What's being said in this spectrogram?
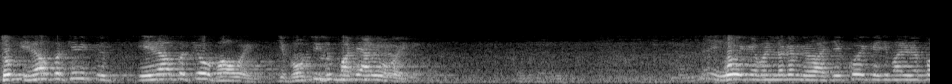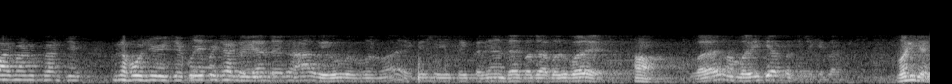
તો એના ઉપર કેવી એના ઉપર કેવો ભાવ હોય? જે ભૌતિક સુખ માટે આવ્યો હોય. કોઈ કે મને લગ્ન કરવા છે કોઈ કે મારે વેપારમાં નુકસાન છે. નફો જોઈએ છે કોઈ પૈસા સારું એવું ભગવાન હોય કે કઈ કલ્યાણ થાય પછી આ બધું વળે. હા. વળે ને વળી ગયા પછી કેટલાક વળી જાય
